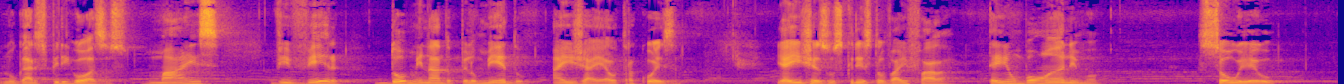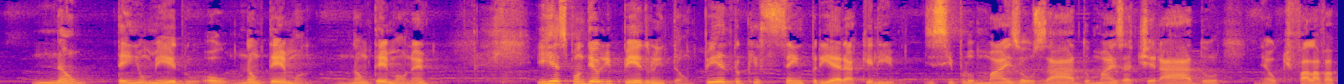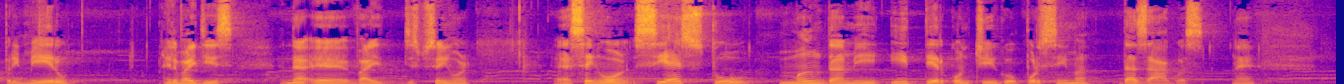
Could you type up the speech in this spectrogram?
lugares perigosos. Mas viver dominado pelo medo, aí já é outra coisa. E aí Jesus Cristo vai e fala: tenham bom ânimo, sou eu, não tenham medo, ou não temam, não temam, né? E respondeu-lhe Pedro então. Pedro, que sempre era aquele discípulo mais ousado, mais atirado, é o que falava primeiro, ele vai diz, né, é, vai diz para o Senhor, é, Senhor, se és tu, manda-me ir ter contigo por cima das águas, né?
